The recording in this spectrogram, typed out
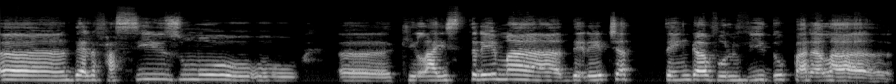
uh, do fascismo, ou, uh, que a extrema direita tenha volvido para a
